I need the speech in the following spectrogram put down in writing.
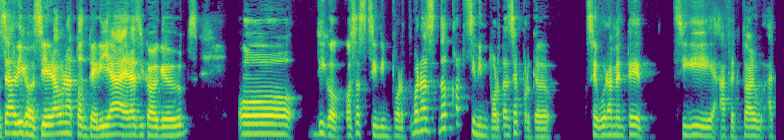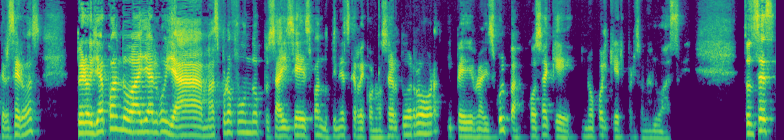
sea, digo, si era una tontería, era así como que, ups. O digo, cosas sin importancia. Bueno, no sin importancia porque seguramente sí afectó a terceros, pero ya cuando hay algo ya más profundo, pues ahí sí es cuando tienes que reconocer tu error y pedir una disculpa, cosa que no cualquier persona lo hace. Entonces,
